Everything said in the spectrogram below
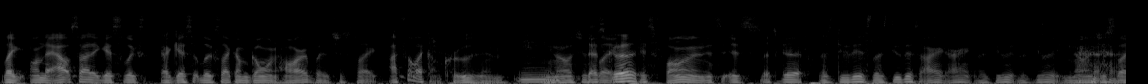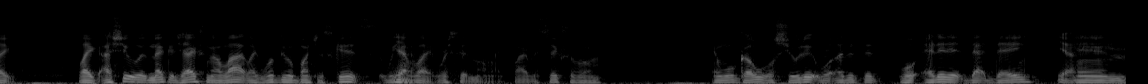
like on the outside, I guess it looks I guess it looks like I'm going hard, but it's just like I feel like I'm cruising. you know, Mm, it's just that's like good. it's fun. It's it's That's good. let's do this, let's do this. All right, all right, let's do it, let's do it. You know, it's just like like I shoot with Mecca Jackson a lot. Like we'll do a bunch of skits. We Yeah. have like we're sitting on like five or six of them, and we'll go, we'll shoot it, we'll edit it, we'll edit it that day, Yeah. and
